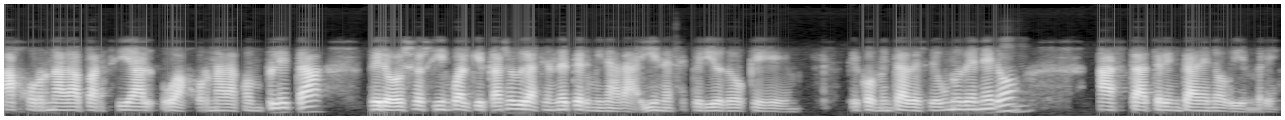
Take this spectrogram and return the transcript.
a jornada parcial o a jornada completa, pero eso sí, en cualquier caso, duración determinada. Y en ese periodo que, que he comentado, desde 1 de enero hasta 30 de noviembre.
